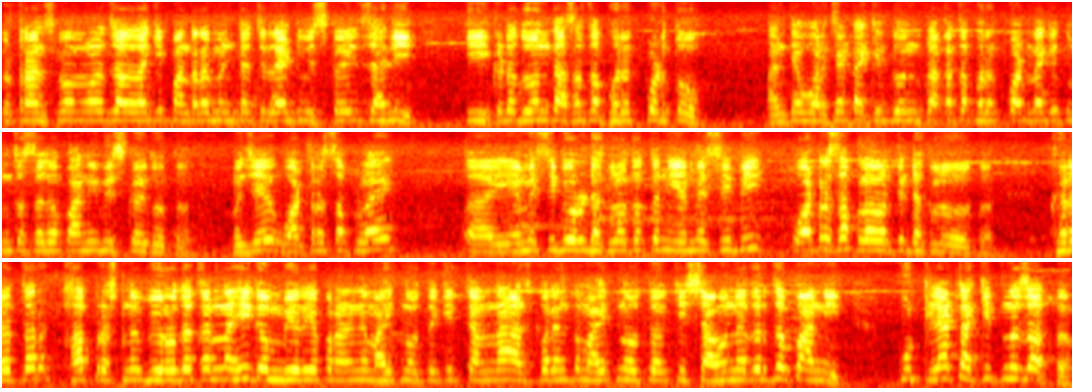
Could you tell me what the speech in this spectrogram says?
तो ट्रान्सफॉर्मर जळला की पंधरा मिनिटाची लाइट विस्कळीत झाली की इकडं दोन तासाचा फरक पडतो आणि त्या वरच्या टाकीत दोन प्रकारचा फरक पडला की तुमचं सगळं पाणी विस्कळीत होतं. म्हणजे water supply M S C बीवर ढकलत होतं आणि M S C B water सप्लायवरती ढकलत होतं. खरं तर हा प्रश्न विरोधकांनाही गंभीरपणाने माहीत नव्हतं की त्यांना आजपर्यंत माहीत नव्हतं की शाहूनगरचं पाणी कुठल्या टाकीतनं जातं.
